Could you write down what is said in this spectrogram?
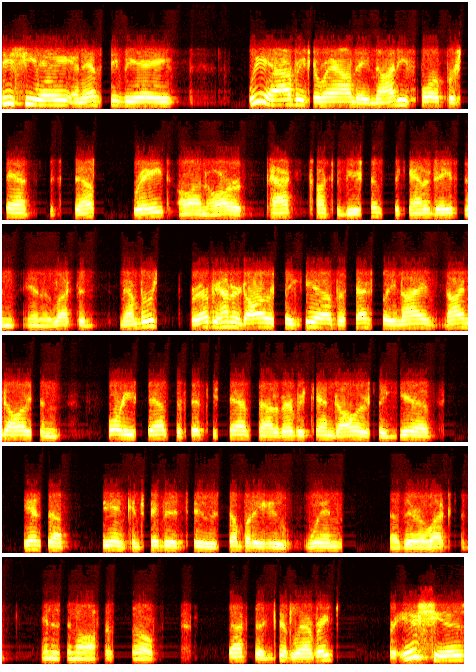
CCA and NCBA, we average around a 94% success rate on our PAC contributions to candidates and, and elected members. For every $100 they give, essentially 9, $9 and 40 cents or 50 cents out of every $10 they give ends up being contributed to somebody who wins uh, their election and is in office. So that's a good leverage. For issues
